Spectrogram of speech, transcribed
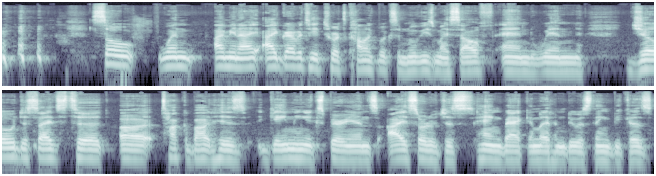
So when I mean I, I gravitate towards comic books and movies myself, and when Joe decides to uh, talk about his gaming experience, I sort of just hang back and let him do his thing because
